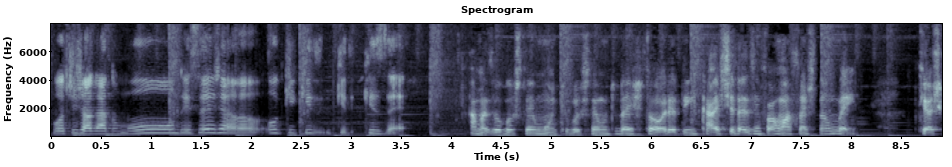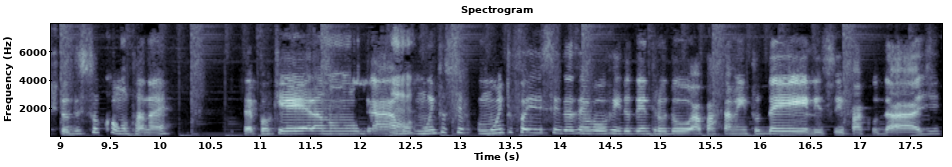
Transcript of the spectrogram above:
Vou te jogar no mundo e seja o que, que, que quiser. Ah, mas eu gostei muito, gostei muito da história, do encaixe das informações também. Porque acho que tudo isso conta, né? É porque era num lugar é. muito, muito foi se desenvolvido dentro do apartamento deles e faculdade.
